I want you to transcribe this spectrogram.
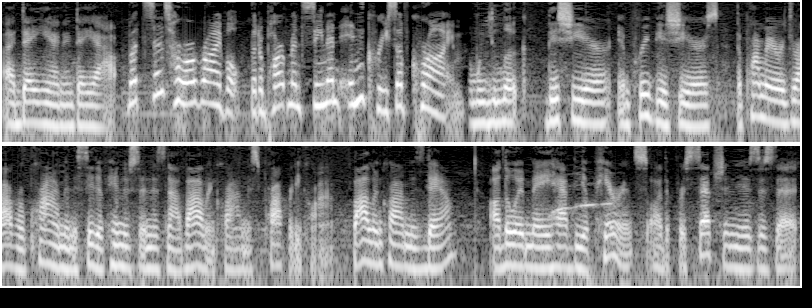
uh, day in and day out. But since her arrival, the department's seen an increase of crime. When you look this year and previous years, the primary driver of crime in the city of Henderson is not violent crime, it's property crime. Violent crime is down, although it may have the appearance or the perception is, is that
